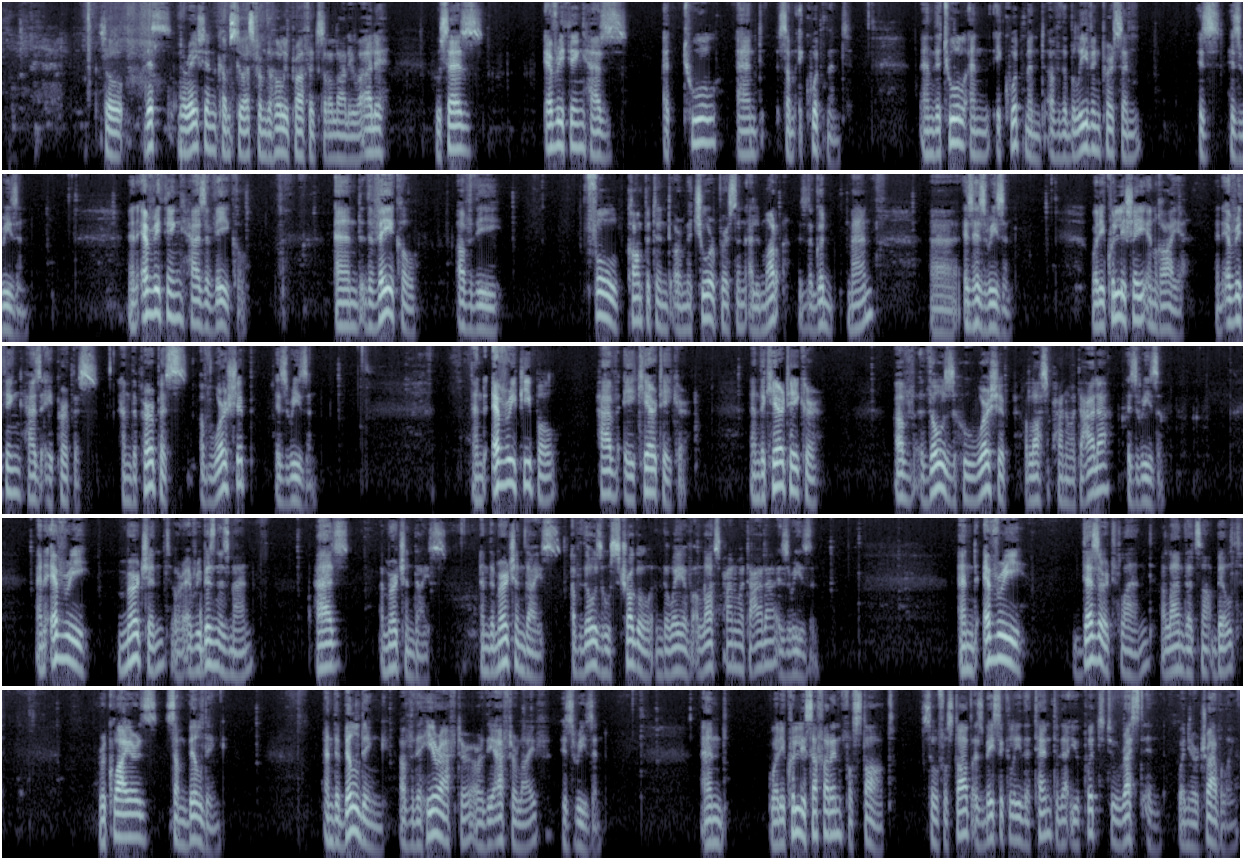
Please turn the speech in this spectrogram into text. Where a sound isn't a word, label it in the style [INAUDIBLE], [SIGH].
So this narration comes to us from the Holy Prophet وآله, who says everything has a tool and some equipment. And the tool and equipment of the believing person is his reason. And everything has a vehicle. And the vehicle of the full, competent, or mature person, al mar is the good man, uh, is his reason. وَلِكُلِّ شَيْءٍ غَايَةٍ And everything has a purpose. And the purpose of worship is reason. And every people have a caretaker. And the caretaker of those who worship Allah subhanahu wa ta'ala is reason. And every merchant or every businessman has a merchandise. And the merchandise of those who struggle in the way of Allah subhanahu wa ta'ala is reason. And every desert land, a land that's not built, requires some building. And the building of the hereafter or the afterlife is reason. And وَلِكُلِّ سَفَرٍ fustat, So fustat is basically the tent that you put to rest in when you're traveling.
